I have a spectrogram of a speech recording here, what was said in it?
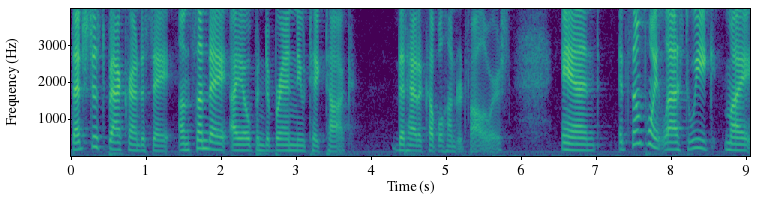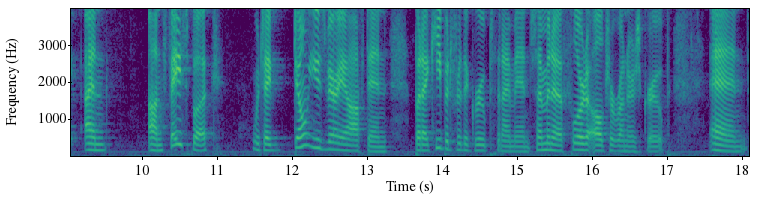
that's just background to say on Sunday, I opened a brand new TikTok that had a couple hundred followers. And at some point last week, my on, on Facebook, which I don't use very often, but I keep it for the groups that I'm in. So I'm in a Florida Ultra Runners group, and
